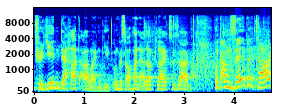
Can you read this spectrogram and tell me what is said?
für jeden, der hart arbeiten geht, um das auch mal in aller Klarheit zu sagen. Und am selben Tag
